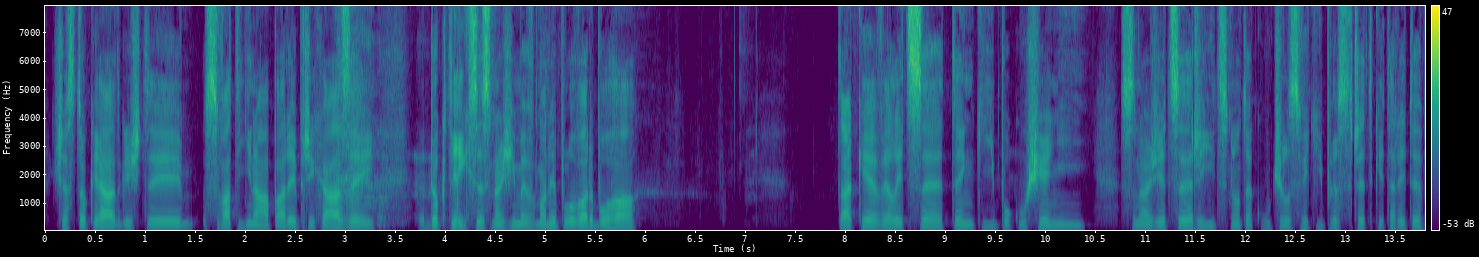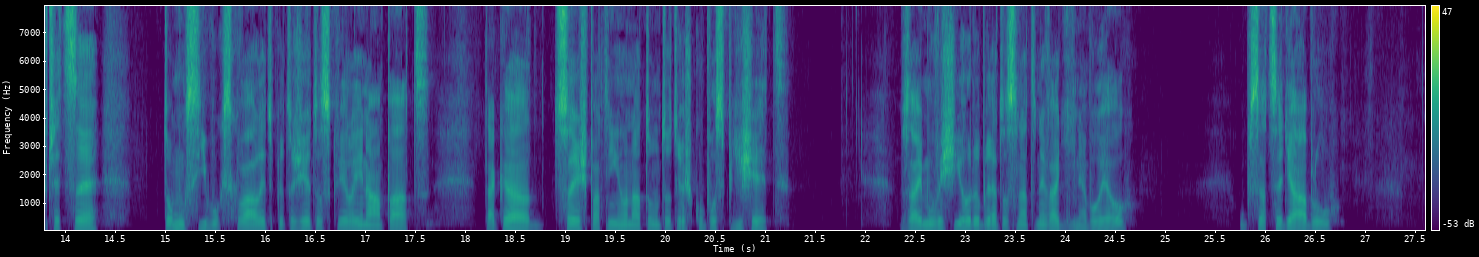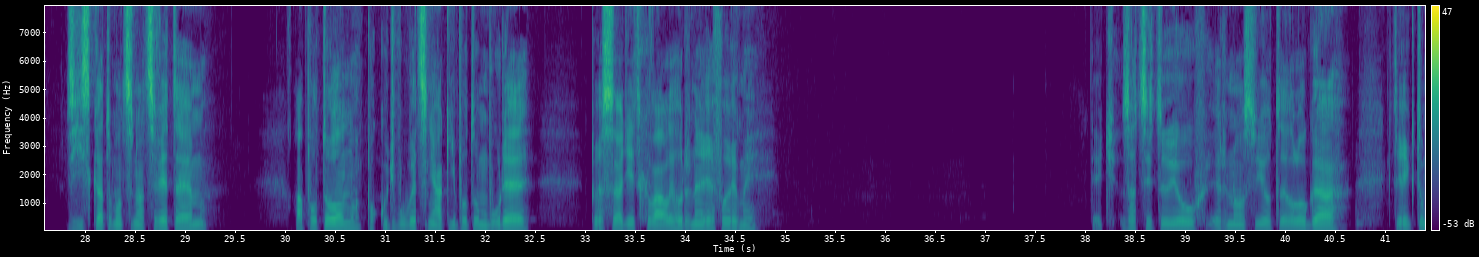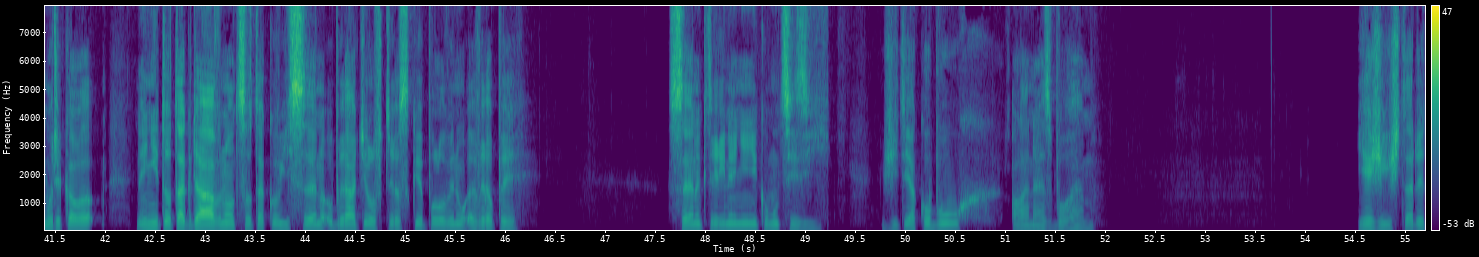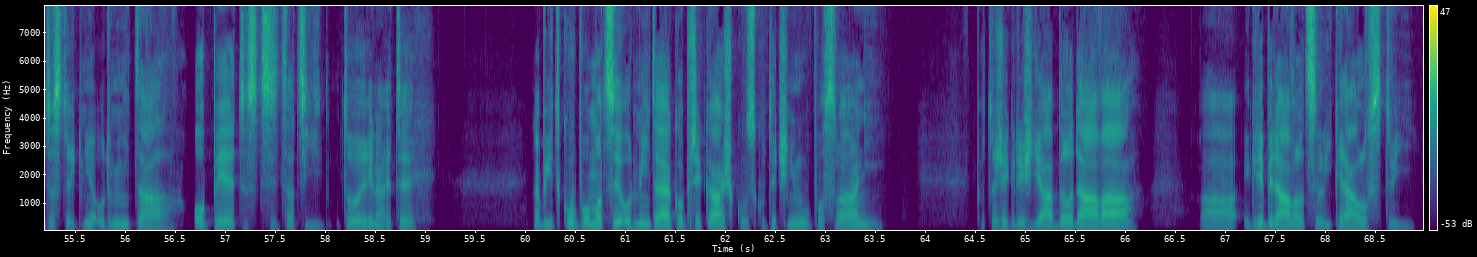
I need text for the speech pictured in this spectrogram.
častokrát, když ty svatý nápady přicházejí, do kterých se snažíme vmanipulovat Boha, tak je velice tenký pokušení snažit se říct, no tak účel světí prostředky, tady to je přece, to musí Bůh schválit, protože je to skvělý nápad. Tak eh, co je špatného na tom to trošku pospíšit? V zájmu vyššího dobra to snad nevadí, nebo jo? Upsat se ďáblu, získat moc nad světem a potom, pokud vůbec nějaký potom bude, prosadit chválihodné reformy. Teď zacituju jednoho svého teologa, který k tomu říkal, není to tak dávno, co takový sen obrátil v trosky polovinu Evropy. Sen, který není nikomu cizí. Žít jako Bůh, ale ne s Bohem. Ježíš tady to striktně odmítá, opět s citací Tóry na rytech. Nabídku pomoci odmítá jako překážku skutečnému poslání. Protože když ďábel dává, a i kdyby dával celý království,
